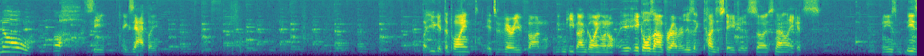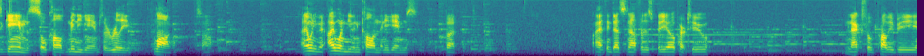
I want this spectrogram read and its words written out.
No! Oh, see, exactly. But you get the point. It's very fun. You can keep on going on. It, goes on forever. There's like tons of stages, so it's not like it's these these games, so-called mini games, are really long. So I wouldn't even I wouldn't even call them mini games, but I think that's enough for this video, part two. Next will probably be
